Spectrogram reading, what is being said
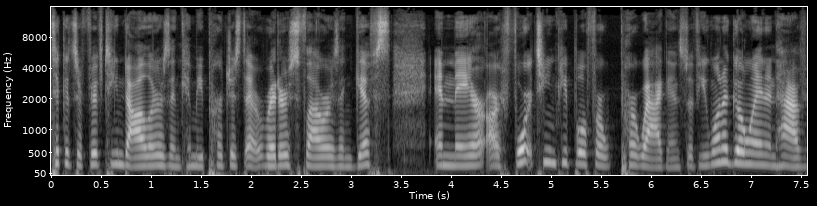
Tickets are $15 and can be purchased at Ritter's Flowers and Gifts, and there are 14 people for per wagon. So if you want to go in and have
